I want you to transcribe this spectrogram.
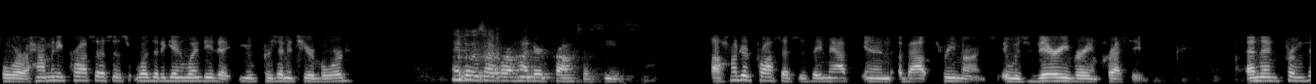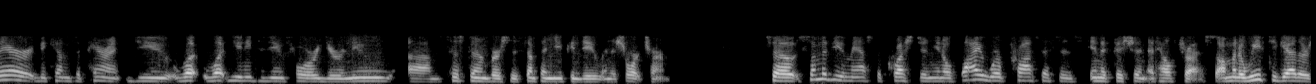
for how many processes was it again, Wendy, that you presented to your board? I think it was over 100 processes. 100 processes they mapped in about three months. It was very, very impressive. And then from there, it becomes apparent, do you, what, what do you need to do for your new um, system versus something you can do in the short term? So some of you may ask the question, you know, why were processes inefficient at Health HealthTrust? So I'm going to weave together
